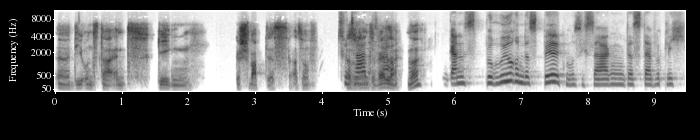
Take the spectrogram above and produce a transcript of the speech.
äh, die uns da entgegengeschwappt ist. Also Total, Resonante Welle. Ne? Ganz berührendes Bild, muss ich sagen, dass da wirklich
